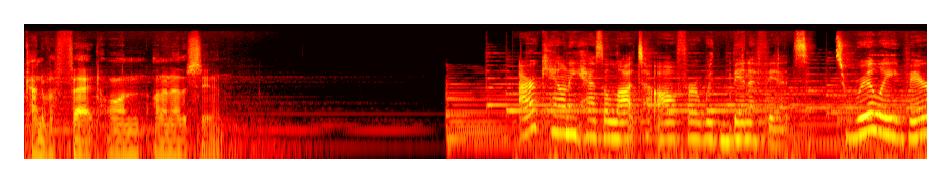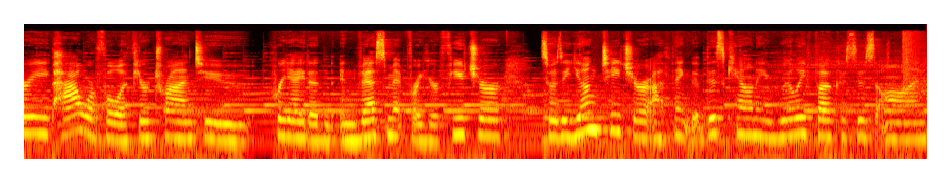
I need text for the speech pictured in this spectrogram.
kind of effect on, on another student. Our county has a lot to offer with benefits. It's really very powerful if you're trying to create an investment for your future. So as a young teacher, I think that this county really focuses on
